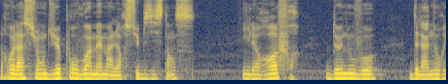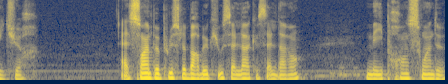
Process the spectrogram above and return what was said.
relation, Dieu pourvoit même à leur subsistance. Il leur offre de nouveau de la nourriture. Elle sent un peu plus le barbecue, celle-là, que celle d'avant, mais il prend soin d'eux.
